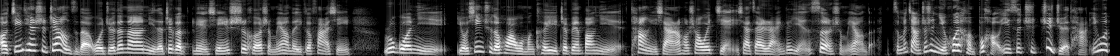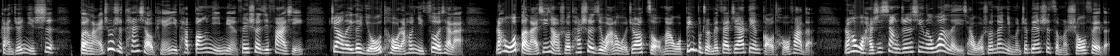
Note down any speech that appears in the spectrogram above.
哦，今天是这样。子的，我觉得呢，你的这个脸型适合什么样的一个发型？如果你有兴趣的话，我们可以这边帮你烫一下，然后稍微剪一下，再染一个颜色什么样的？怎么讲？就是你会很不好意思去拒绝他，因为感觉你是本来就是贪小便宜，他帮你免费设计发型这样的一个由头，然后你坐下来。然后我本来心想说，他设计完了我就要走嘛，我并不准备在这家店搞头发的。然后我还是象征性的问了一下，我说那你们这边是怎么收费的？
